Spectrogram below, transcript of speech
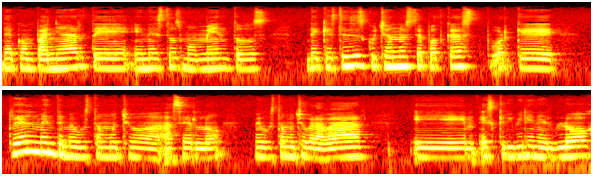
de acompañarte en estos momentos, de que estés escuchando este podcast porque realmente me gusta mucho hacerlo, me gusta mucho grabar, eh, escribir en el blog,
